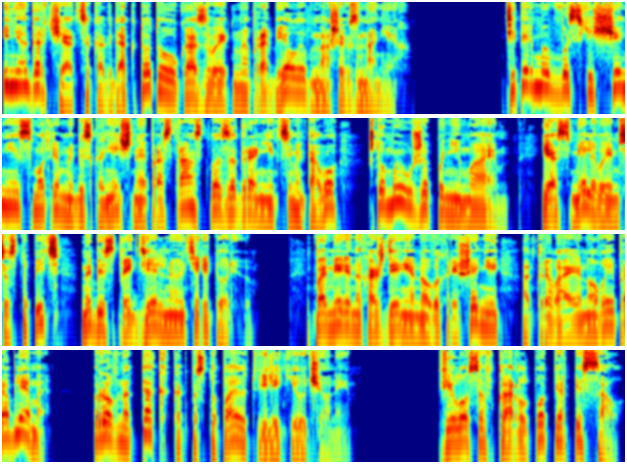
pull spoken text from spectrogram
и не огорчаться, когда кто-то указывает на пробелы в наших знаниях. Теперь мы в восхищении смотрим на бесконечное пространство за границами того, что мы уже понимаем, и осмеливаемся ступить на беспредельную территорию. По мере нахождения новых решений, открывая новые проблемы, ровно так, как поступают великие ученые. Философ Карл Поппер писал,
